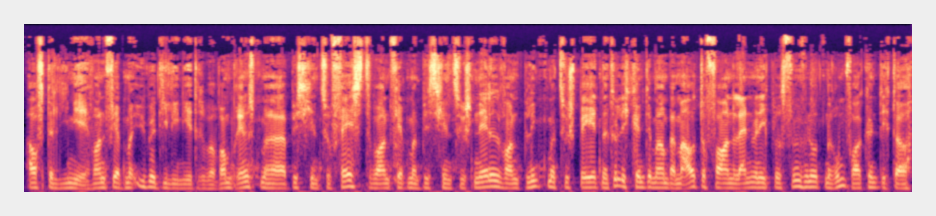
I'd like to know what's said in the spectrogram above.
auf der Linie? Wann fährt man über die Linie drüber? Wann bremst man ein bisschen zu fest? Wann fährt man ein bisschen zu schnell? Wann blinkt man zu spät? Natürlich könnte man beim Autofahren, allein wenn ich bloß fünf Minuten rumfahre, könnte ich da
